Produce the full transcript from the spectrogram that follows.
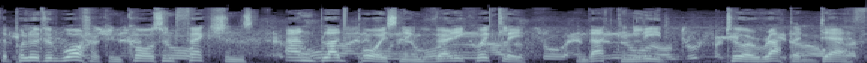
The polluted water can cause infections and blood poisoning very quickly, and that can lead to a rapid death.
